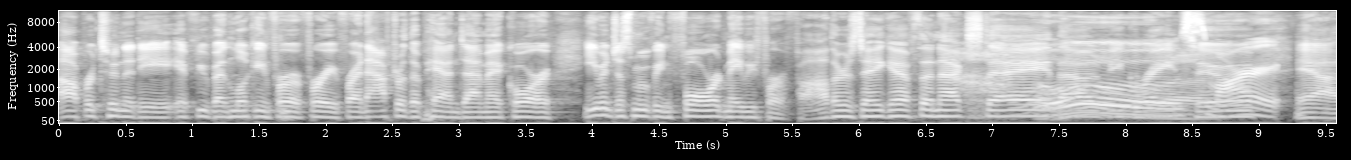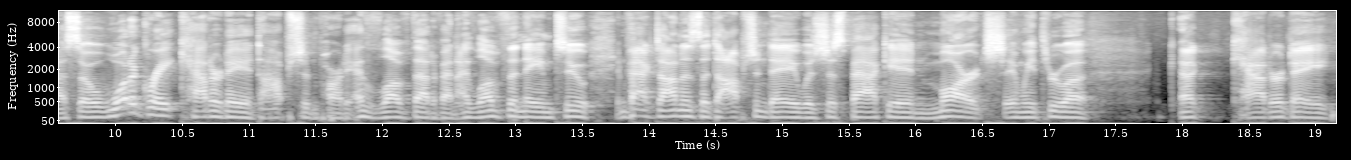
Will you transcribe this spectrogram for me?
opportunity if you've been looking for a furry friend after the pandemic, or even just moving forward, maybe for a Father's Day gift the next day. that would be great too. smart. Yeah. So what a great Catterday adoption party. I love that event. I love the name too. In fact, Donna's adoption day was just back in March, and we threw a a Catterday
